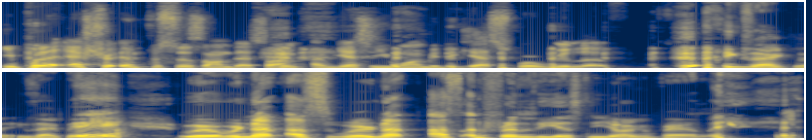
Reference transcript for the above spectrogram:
You put an extra emphasis on that, so I'm, I'm guessing you want me to guess where we live. exactly, exactly. Hey, Yeah. we're we're not us we're not as unfriendly as New York apparently.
